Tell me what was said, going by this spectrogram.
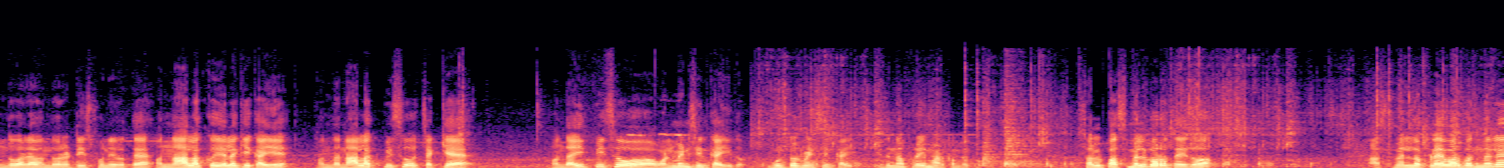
ಒಂದೂವರೆ ಒಂದೂವರೆ ಟೀ ಸ್ಪೂನ್ ಇರುತ್ತೆ. ಒಂದು ನಾಲ್ಕು ಏಲಕ್ಕಿ ಕಾಯಿ, ಒಂದು ನಾಲ್ಕು ಪೀಸು ಚಕ್ಕೆ ಒಂದು ಐದು ಪೀಸು ಒಣಮೆಣ್ಸಿನ್ಕಾಯಿ ಇದು, ಗುಂಟೂರು ಮೆಣಸಿನ್ಕಾಯಿ. ಇದನ್ನು ಫ್ರೈ ಮಾಡ್ಕೊಬೇಕು. ಸ್ವಲ್ಪ ಸ್ಮೆಲ್ ಬರುತ್ತೆ ಇದು. ಆ ಸ್ಮೆಲ್ ಫ್ಲೇವರ್ ಬಂದಮೇಲೆ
